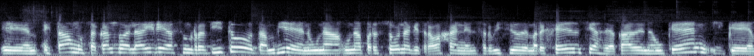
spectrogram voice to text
estábamos sacando al aire hace un ratito también una, una persona que trabaja en el servicio de emergencias de acá de Neuquén y que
